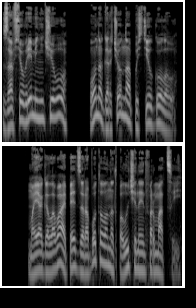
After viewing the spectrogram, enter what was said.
за все время ничего. Он огорченно опустил голову. Моя голова опять заработала над полученной информацией.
